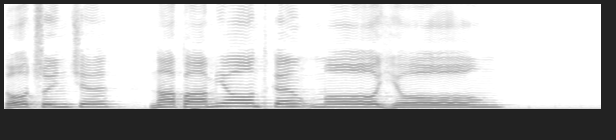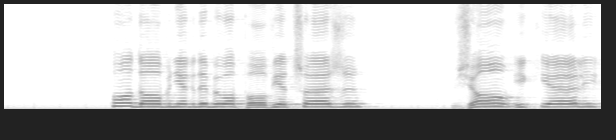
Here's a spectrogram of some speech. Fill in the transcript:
To czyńcie na pamiątkę moją. Podobnie, gdy było po wieczerzy, wziął i kielich,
